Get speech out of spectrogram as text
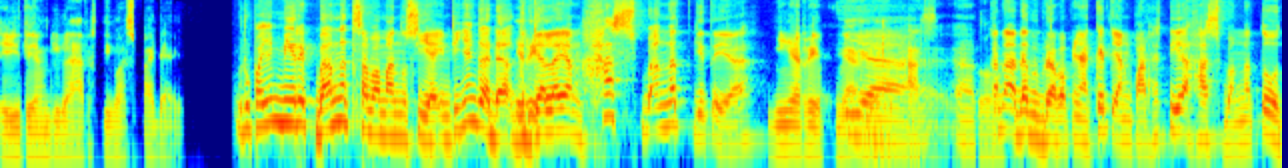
jadi itu yang juga harus diwaspadai. Rupanya mirip banget sama manusia. Intinya nggak ada mirip. gejala yang khas banget gitu ya. Mirip, nggak iya. khas. Eh, kan ada beberapa penyakit yang pasti dia khas banget tuh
